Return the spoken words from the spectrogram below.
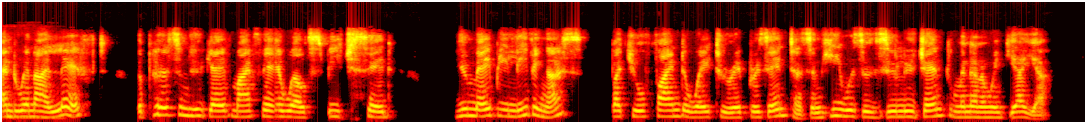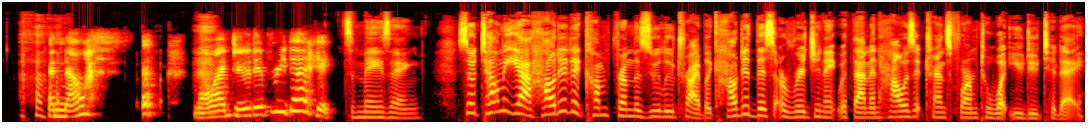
And when I left, the person who gave my farewell speech said, You may be leaving us, but you'll find a way to represent us. And he was a Zulu gentleman. And I went, Yeah, yeah. and now now I do it every day. It's amazing. So tell me, yeah, how did it come from the Zulu tribe? Like, how did this originate with them and how has it transformed to what you do today?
